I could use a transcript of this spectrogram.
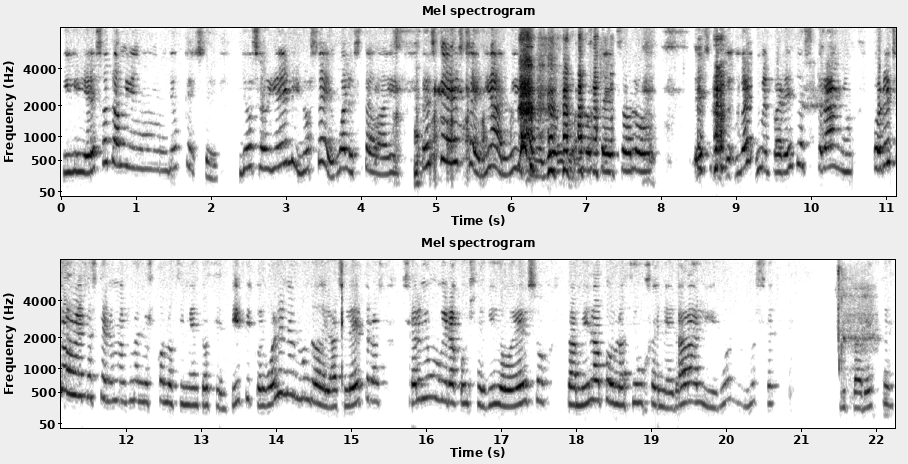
Y eso también, yo qué sé, yo soy él y no sé, igual estaba ahí. Es que es genial, Luisma, yo no sé, solo me parece extraño. Por eso a veces tenemos menos conocimiento científico. Igual en el mundo de las letras, si alguien hubiera conseguido eso, también la población general y bueno, no sé, me parece.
